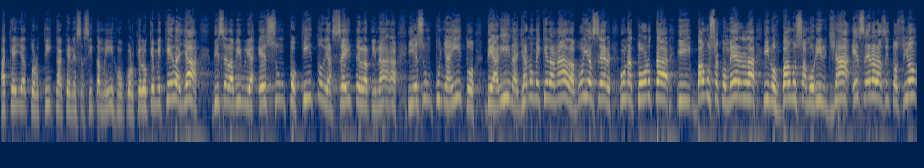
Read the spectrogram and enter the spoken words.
aquella tortica que necesita mi hijo, porque lo que me queda ya, dice la Biblia, es un poquito de aceite en la tinaja y es un puñadito de harina, ya no me queda nada. Voy a hacer una torta y vamos a comerla y nos vamos a morir ya. Esa era la situación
